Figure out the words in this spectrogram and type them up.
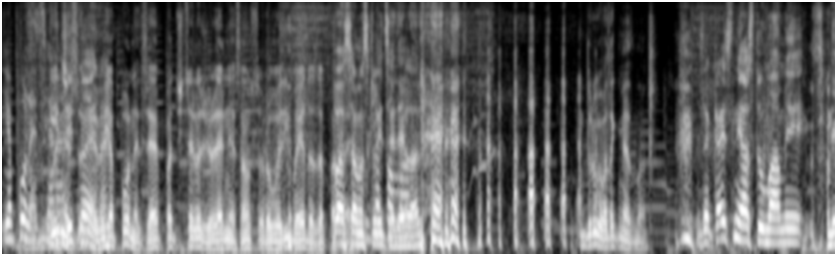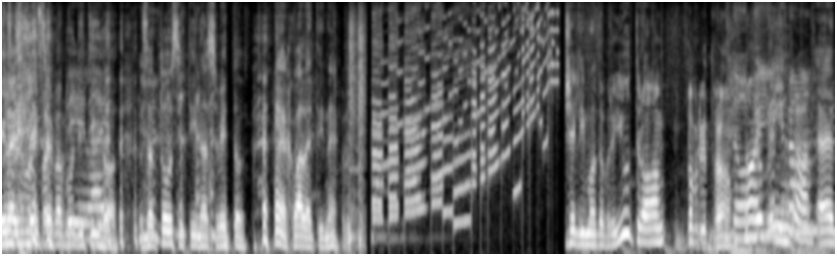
Japonec je. ne? Očitno je, ne? Japonec je, pač celo življenje samo surovo ribo je, da zapravo. Pa samo sklice dela. Drugo pa tako ne znam. Zakaj si jaz tu, mami, delaj sklice, pa bodi tiho. Zato si ti na svetu. Hvala ti, ne? Želimo dobro jutro. Dobro jutro. Dobro in, jutro. eh,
